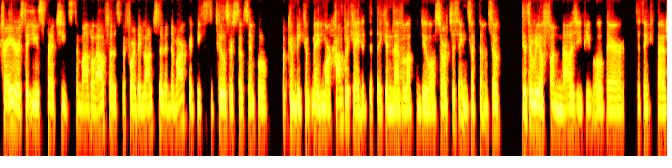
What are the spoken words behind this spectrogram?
traders that use spreadsheets to model alphas before they launch them in the market because the tools are so simple, but can be made more complicated that they can level up and do all sorts of things with them. So there's a real fun analogy people there to think about.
